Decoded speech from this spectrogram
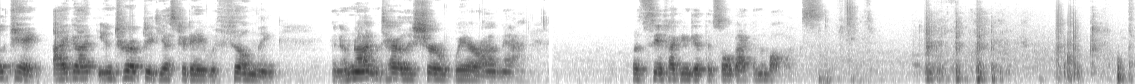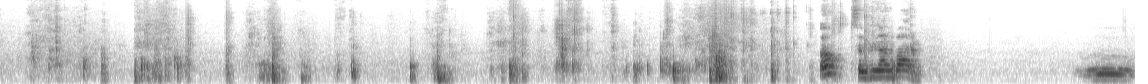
Okay, I got interrupted yesterday with filming, and I'm not entirely sure where I'm at. Let's see if I can get this all back in the box. Oh, something on the bottom. Ooh.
